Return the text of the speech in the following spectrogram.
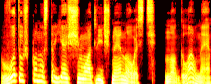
Вот уж по-настоящему отличная новость. Но главное,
